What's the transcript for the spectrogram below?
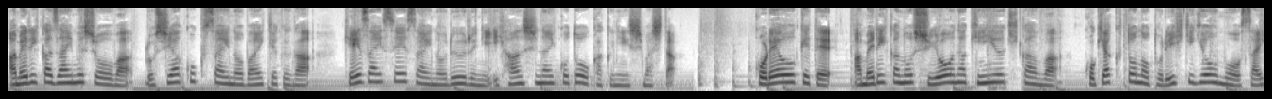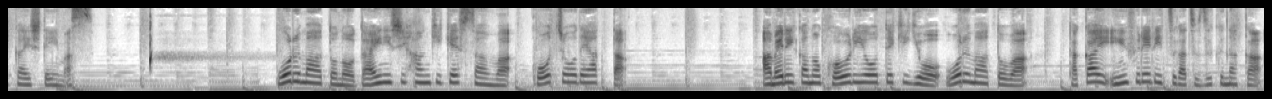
アメリカ財務省はロシア国債の売却が経済制裁のルールに違反しないことを確認しました。これを受けてアメリカの主要な金融機関は顧客との取引業務を再開しています。ウォルマートの第2四半期決算は好調であった。アメリカの小売大手企業ウォルマートは高いインフレ率が続く中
